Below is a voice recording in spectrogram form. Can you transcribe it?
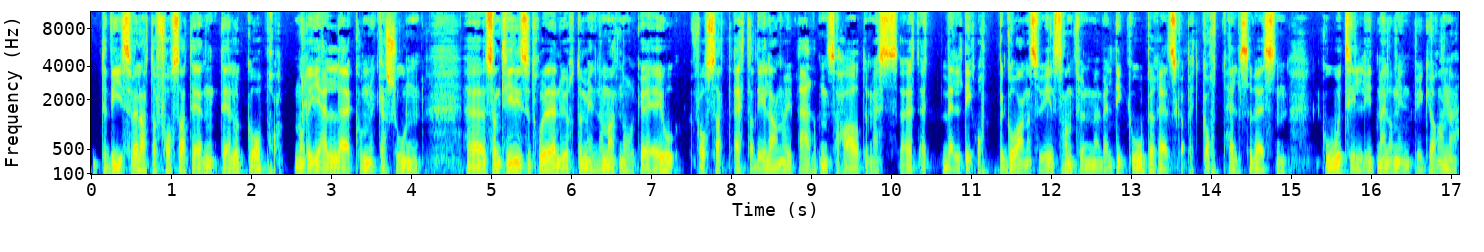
det viser vel at det fortsatt er en del å gå på når det gjelder kommunikasjonen. Uh, samtidig så tror jeg det er lurt å minne om at Norge er jo fortsatt et av de landene i verden som har mest, et, et veldig oppegående sivilsamfunn med veldig god beredskap, et godt helsevesen, god tillit mellom innbyggerne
